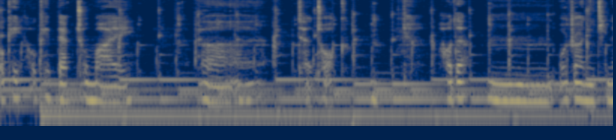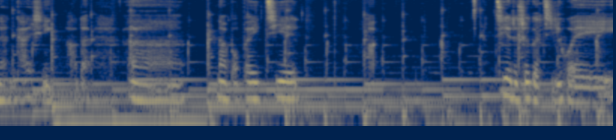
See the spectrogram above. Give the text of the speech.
OK，OK，back to my 呃 TED Talk。好的，嗯，我知道你听得很开心。好的， 嗯，那宝贝借啊借着这个机会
